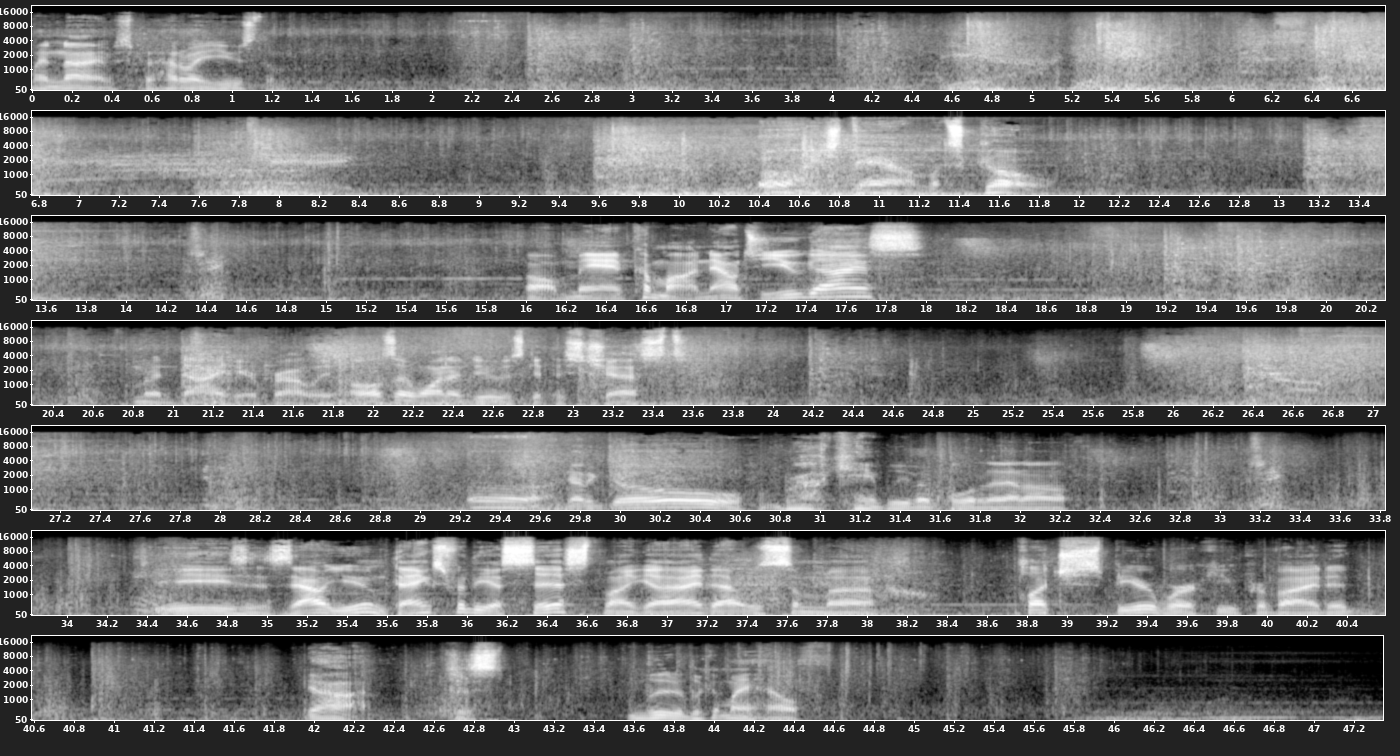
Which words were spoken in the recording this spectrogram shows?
My knives, but how do I use them? Oh, he's down. Let's go. Oh man, come on. Now it's you guys? I'm gonna die here probably. All I want to do is get this chest. I gotta go. Bro, I can't believe I pulled that off. Jesus. Zhao Yun, thanks for the assist, my guy. That was some uh, clutch spear work you provided. God, just literally look at my health.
